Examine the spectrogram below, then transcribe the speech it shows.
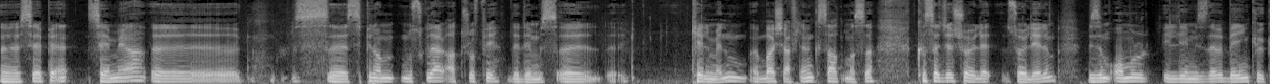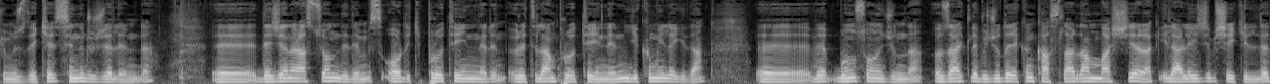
E, SP, SMA e, spinomusküler atrofi dediğimiz e, kelimenin baş harflerinin kısaltması. Kısaca şöyle söyleyelim. Bizim omuriliğimizde ve beyin kökümüzdeki sinir hücrelerinde e, dejenerasyon dediğimiz oradaki proteinlerin üretilen proteinlerin yıkımıyla giden e, ve bunun sonucunda özellikle vücuda yakın kaslardan başlayarak ilerleyici bir şekilde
